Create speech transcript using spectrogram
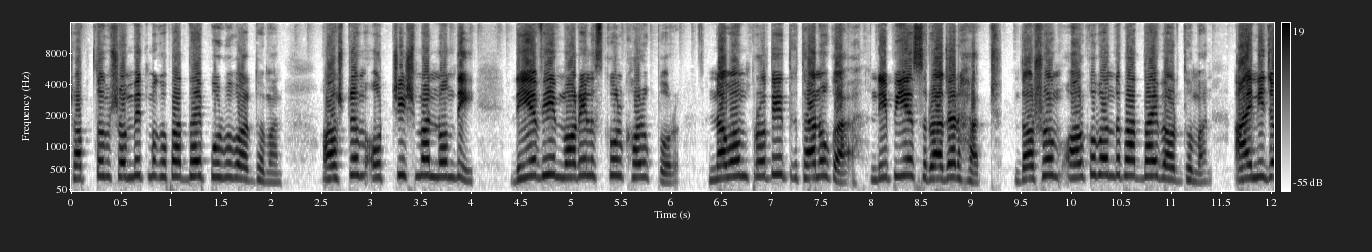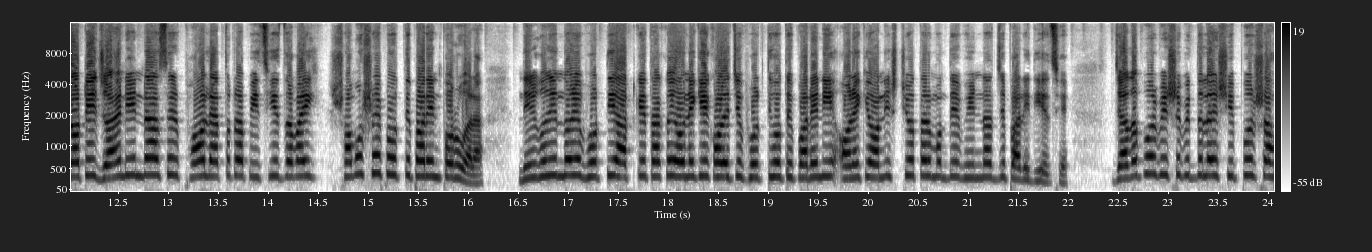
সপ্তম সম্বিত মুখোপাধ্যায় পূর্ব বর্ধমান, অষ্টম অচ্ছিসমান Nandi, DAV model school Kharagpur, নবম প্রতীত ধানুকা, ডিপিএস রাজারহাট, দশম অর্ক বন্দ্যোপাধ্যায় বর্ধমান। আইনি জটে জয়েন্ট এন্ট্রান্সের ফল এতটা পিছিয়ে যাওয়ায় সমস্যায় পড়তে পারেন পড়ুয়ারা। দীর্ঘদিন ধরে ভর্তি আটকে থাকায় অনেকে কলেজে ভর্তি হতে পারেনি, অনেকে অনিশ্চয়তার মধ্যে ভিন রাজ্যে পাড়ি দিয়েছে। যাদবপুর বিশ্ববিদ্যালয়ে শিবপুর সহ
